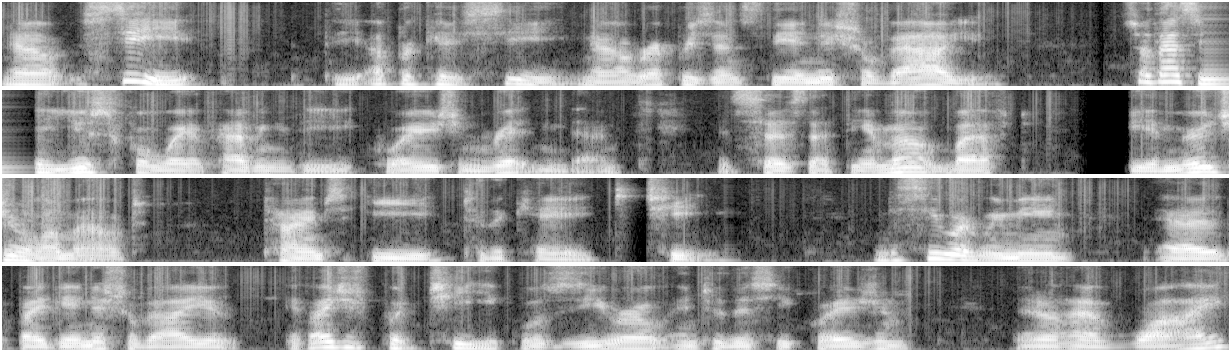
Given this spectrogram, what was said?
Now c, the uppercase c, now represents the initial value. So that's a useful way of having the equation written then. It says that the amount left, the original amount times e to the kt. And to see what we mean, uh, by the initial value, if I just put t equals 0 into this equation, then I'll have y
